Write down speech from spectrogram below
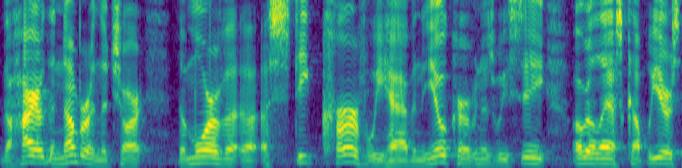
the higher the number in the chart, the more of a, a, steep curve we have in the yield curve. And as we see over the last couple years,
